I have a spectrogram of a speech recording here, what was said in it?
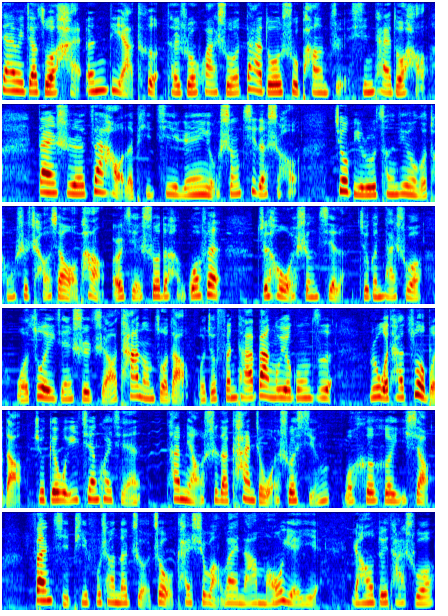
下一位叫做海恩蒂亚特，他说：“话说大多数胖子心态都好，但是再好的脾气，人也有生气的时候。就比如曾经有个同事嘲笑我胖，而且说的很过分，最后我生气了，就跟他说：我做一件事，只要他能做到，我就分他半个月工资；如果他做不到，就给我一千块钱。他藐视的看着我说：行。我呵呵一笑，翻起皮肤上的褶皱，开始往外拿毛爷爷，然后对他说。”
